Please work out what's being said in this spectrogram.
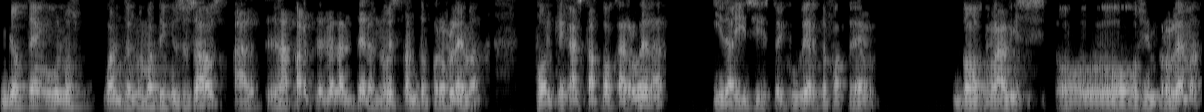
Yo tengo unos cuantos neumáticos usados. la parte delantera no es tanto problema porque gasta poca rueda y de ahí sí estoy cubierto para hacer dos rallies o, sin problema.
